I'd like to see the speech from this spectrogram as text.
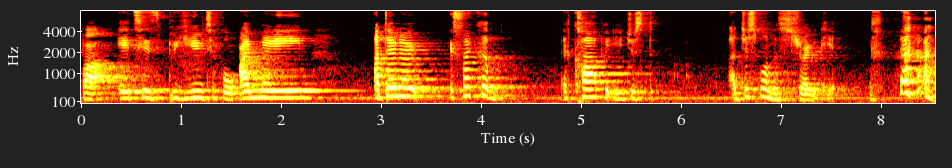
but it is beautiful. I mean, I don't know, it's like a, a carpet you just, I just want to stroke it.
